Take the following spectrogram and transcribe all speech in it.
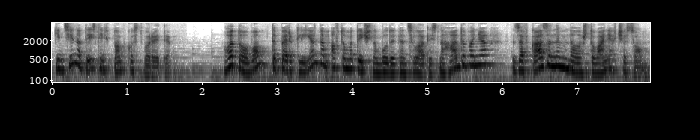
В кінці натисніть кнопку Створити. Готово! Тепер клієнтам автоматично будуть надсилатись нагадування за вказаним в налаштуваннях часом.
